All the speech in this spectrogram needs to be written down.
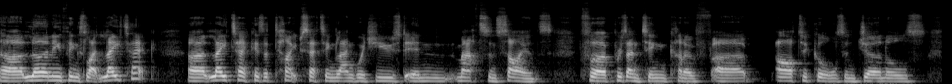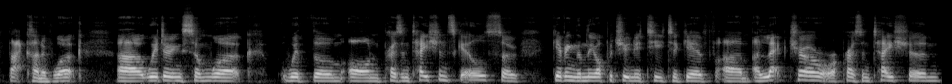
uh, learning things like LaTeX. Uh, LaTeX is a typesetting language used in maths and science for presenting kind of uh, articles and journals, that kind of work. Uh, we're doing some work with them on presentation skills. So, giving them the opportunity to give um, a lecture or a presentation,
